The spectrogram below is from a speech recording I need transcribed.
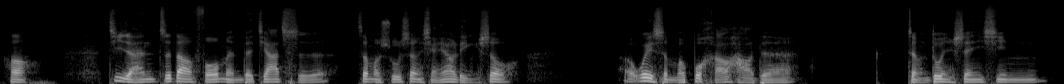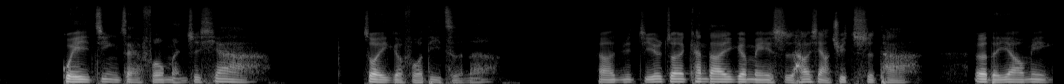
好，既然知道佛门的加持这么殊胜，想要领受，呃，为什么不好好的整顿身心，归敬在佛门之下，做一个佛弟子呢？啊，你比如说看到一个美食，好想去吃它，饿得要命，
